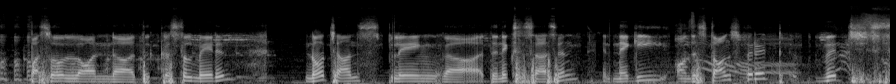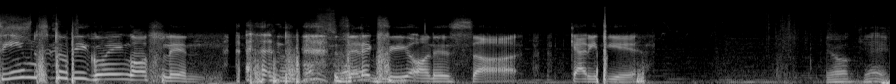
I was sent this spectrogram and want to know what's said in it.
Pasol on uh, the Crystal Maiden, No Chance playing uh, the Nyx Assassin, Negi on the Storm Spirit, which seems to be going off lane, and ZXC on his uh, carry PA. Okay.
